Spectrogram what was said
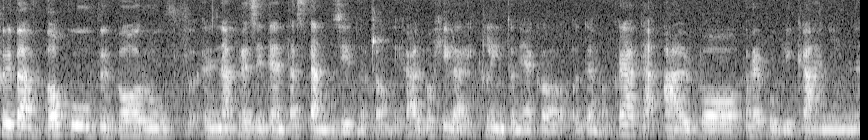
chyba wokół wyborów na prezydenta Stanów Zjednoczonych, albo Hillary Clinton jako demokrata, albo republikanin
